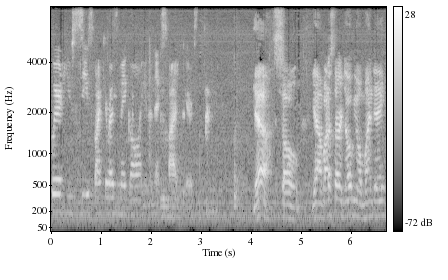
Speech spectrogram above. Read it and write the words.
Where do you see Spark Your Resume going in the next five years? Yeah, so yeah, I'm about to start Adobe on Monday.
